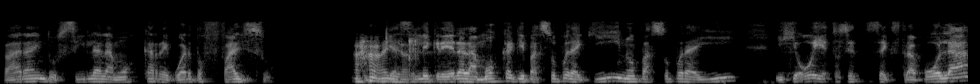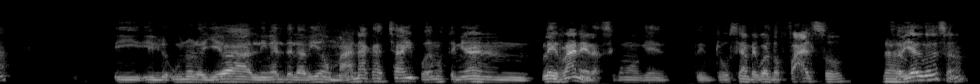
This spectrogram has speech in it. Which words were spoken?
para inducirle a la mosca recuerdos falsos. Ah, que hacerle creer a la mosca que pasó por aquí y no pasó por ahí. Y dije, oye, esto se, extrapola y, uno lo lleva al nivel de la vida humana, ¿cachai? Podemos terminar en Blade Runner, así como que te introducían recuerdos falsos. ¿Sabía algo de eso, no?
